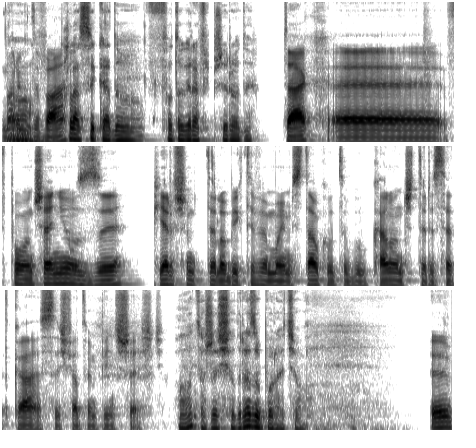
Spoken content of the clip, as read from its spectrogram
Mark O, II. Klasyka do fotografii przyrody. Tak, e, w połączeniu z pierwszym teleobiektywem moim stałką to był Canon 400 ze światłem 5.6. O, to żeś się od razu poleciał. Y,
